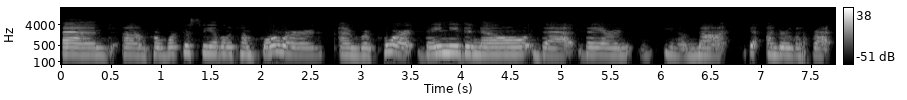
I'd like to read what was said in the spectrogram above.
And um, for workers to be able to come forward and report, they need to know that they are, you know, not under the threat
